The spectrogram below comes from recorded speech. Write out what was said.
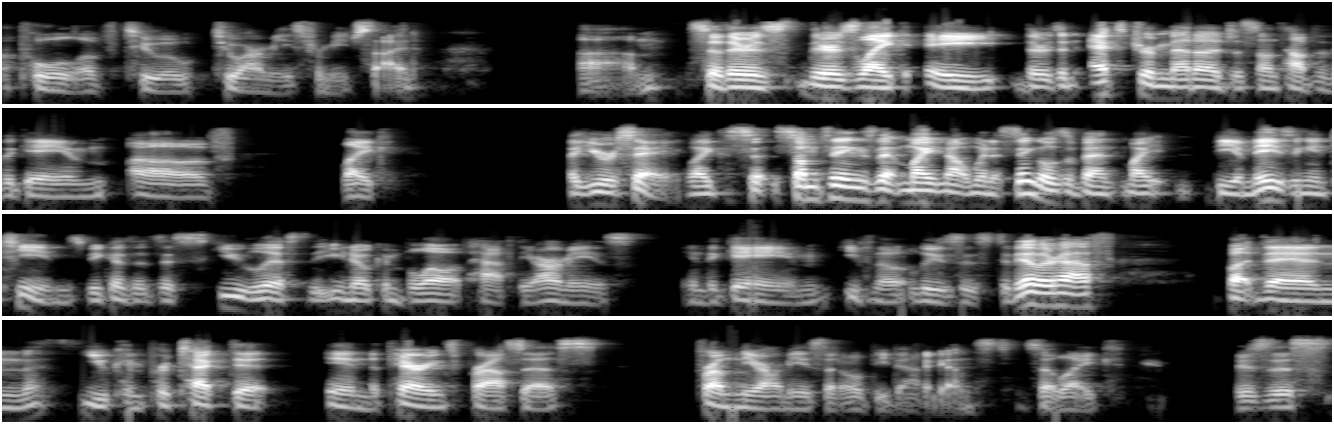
a pool of two two armies from each side. Um, so there's there's like a there's an extra meta just on top of the game of like like you were saying like some things that might not win a singles event might be amazing in teams because it's a skew list that you know can blow up half the armies in the game even though it loses to the other half but then you can protect it in the pairings process from the armies that it'll be bad against. So like there's this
